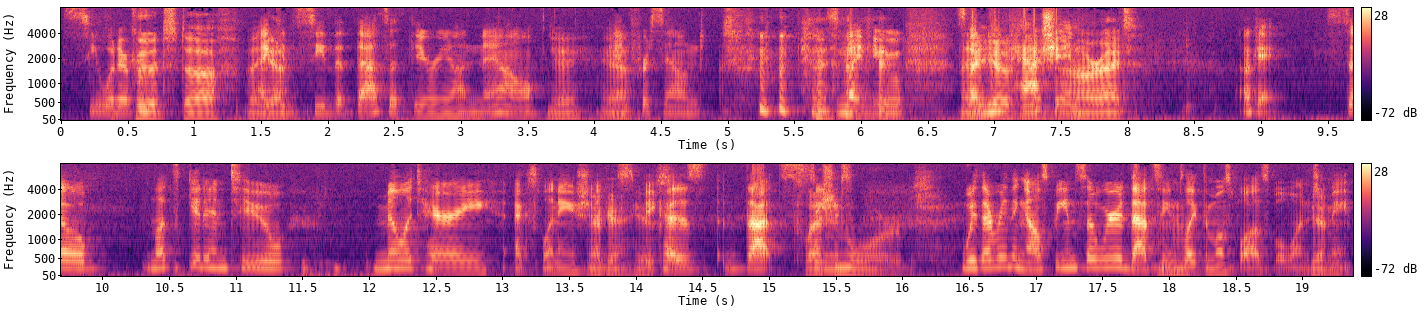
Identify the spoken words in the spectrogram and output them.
see whatever good stuff. I yeah, can see that that's a theory on now. yeah, yeah. Infrasound. it's my new, it's my new go. passion. All right. Okay, so let's get into military explanations Okay, yes. because that Flashing seems, orbs. with everything else being so weird, that seems like the most plausible one Mm-hmm. Yeah. to me.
